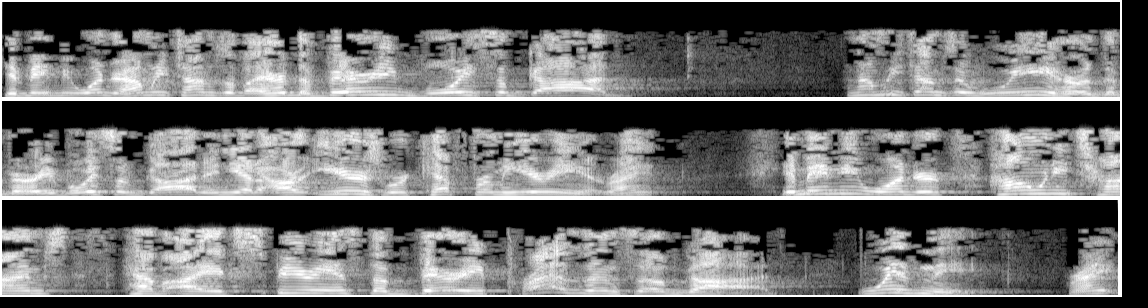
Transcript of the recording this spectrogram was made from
It made me wonder how many times have I heard the very voice of God? And how many times have we heard the very voice of God and yet our ears were kept from hearing it, right? It made me wonder how many times have I experienced the very presence of God with me, right?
